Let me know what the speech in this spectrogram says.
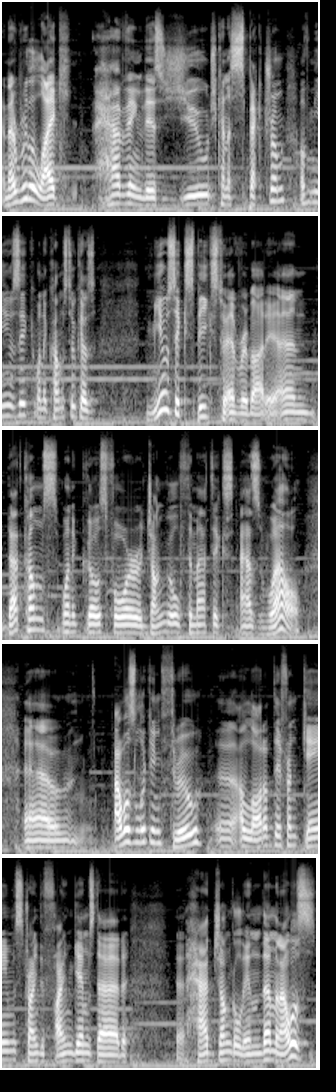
And I really like having this huge kind of spectrum of music when it comes to because music speaks to everybody and that comes when it goes for jungle thematics as well. Um, i was looking through uh, a lot of different games trying to find games that uh, had jungle in them and i was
